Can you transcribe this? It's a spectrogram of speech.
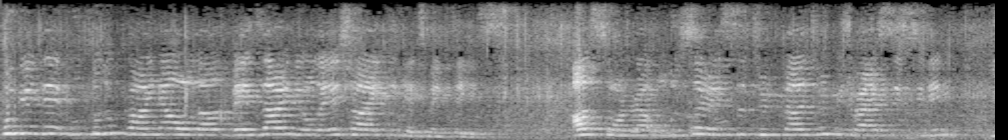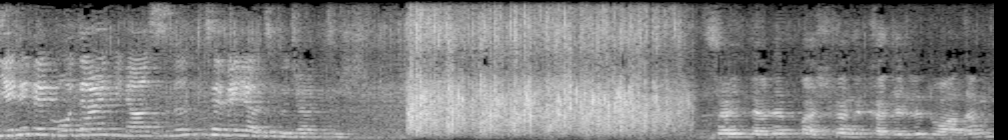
Bugün de mutluluk kaynağı olan benzer bir olaya şahitlik etmekteyiz. Az sonra Uluslararası Türkmen-Türk Üniversitesi'nin yeni ve modern binasının temeli atılacaktır. Sayın Devlet Başkanı Kadirli Doğan'ım,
